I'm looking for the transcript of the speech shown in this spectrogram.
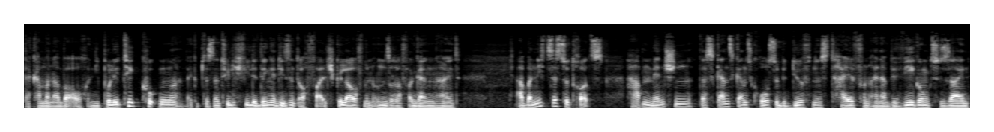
da kann man aber auch in die Politik gucken, da gibt es natürlich viele Dinge, die sind auch falsch gelaufen in unserer Vergangenheit. Aber nichtsdestotrotz haben Menschen das ganz, ganz große Bedürfnis, Teil von einer Bewegung zu sein,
